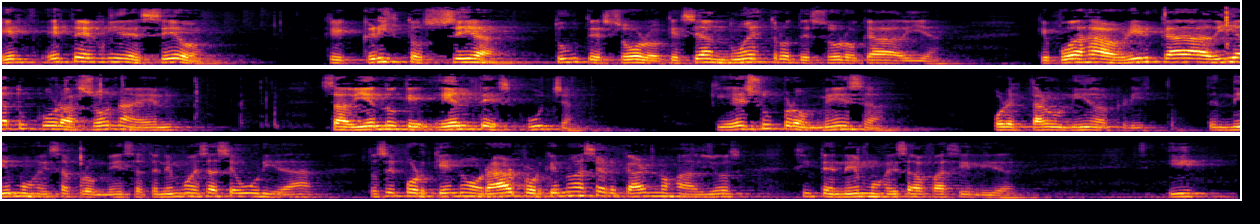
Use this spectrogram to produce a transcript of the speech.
Este es mi deseo, que Cristo sea tu tesoro, que sea nuestro tesoro cada día, que puedas abrir cada día tu corazón a Él, sabiendo que Él te escucha, que es su promesa por estar unido a Cristo. Tenemos esa promesa, tenemos esa seguridad. Entonces, ¿por qué no orar? ¿Por qué no acercarnos a Dios si tenemos esa facilidad? Y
